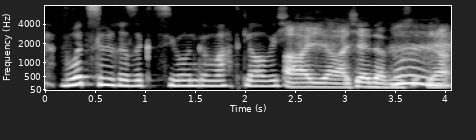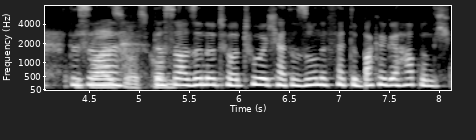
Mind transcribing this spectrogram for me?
Wurzelresektion gemacht, glaube ich. Ah ja, ich erinnere mich. Ah, ja, das, war, weiß, was kommt. das war so eine Tortur. Ich hatte so eine fette Backe gehabt und ich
